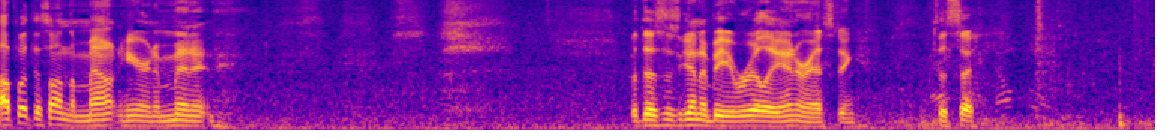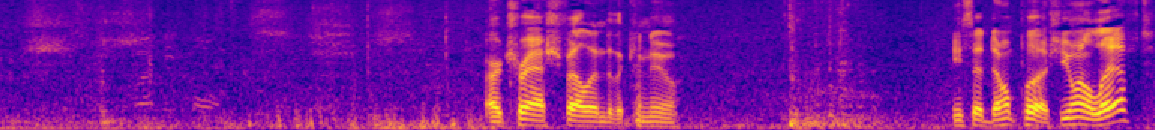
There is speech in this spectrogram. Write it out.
I'll put this on the mount here in a minute. But this is going to be really interesting to say. Our trash fell into the canoe. He said, Don't push. You want to lift?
